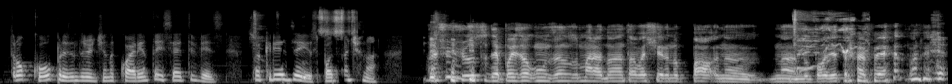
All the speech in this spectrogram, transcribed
trocou o presidente da Argentina 47 vezes. Só queria dizer isso, pode continuar. Acho justo, depois de alguns anos o Maradona tava cheirando pau no, na- no pau de traveco, né?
